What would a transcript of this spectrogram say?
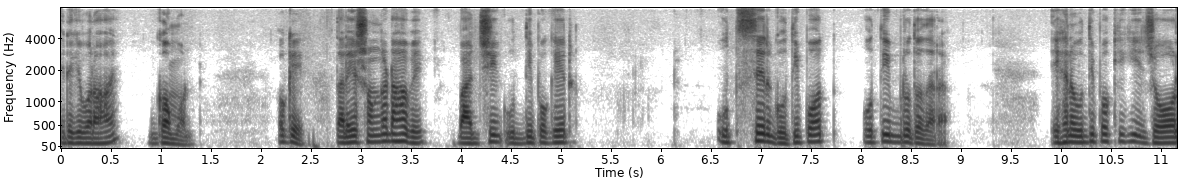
এটাকে বলা হয় গমন। ওকে তাহলে এর সংজ্ঞাটা হবে বাহ্যিক উদ্দীপকের উৎসের গতিপথ ও তীব্রতা দ্বারা। এখানে উদ্দীপক কী কী জল,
